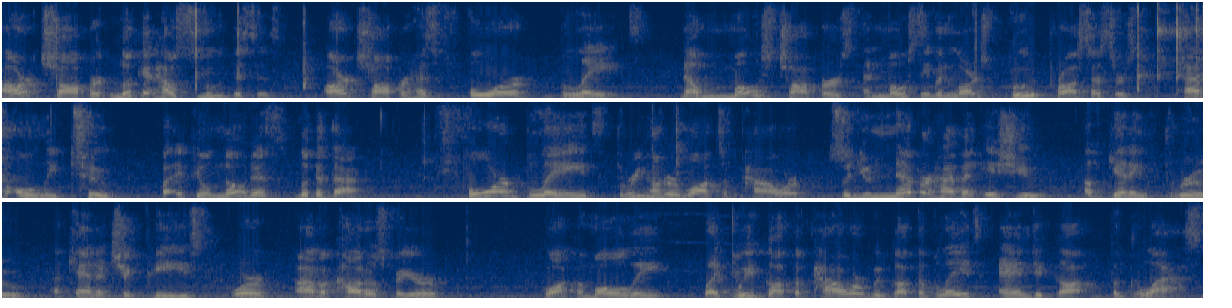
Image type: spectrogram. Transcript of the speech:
Our chopper, look at how smooth this is. Our chopper has four blades. Now, most choppers and most even large food processors have only two. But if you'll notice, look at that four blades, 300 watts of power, so you never have an issue of getting through a can of chickpeas or avocados for your guacamole. Like we've got the power, we've got the blades, and you got the glass.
